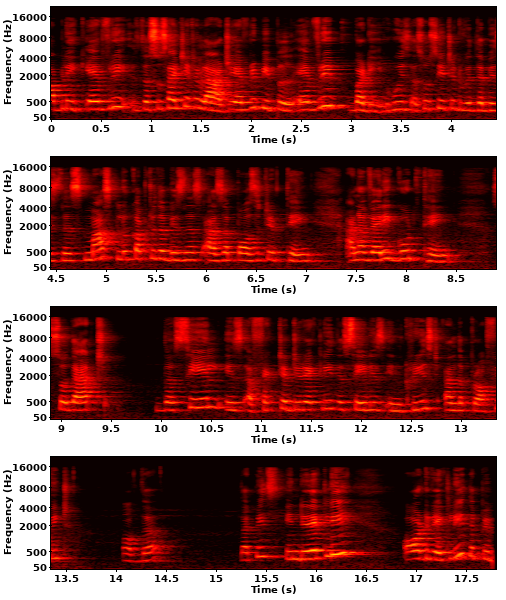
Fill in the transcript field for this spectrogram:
public every the society at large every people everybody who is associated with the business must look up to the business as a positive thing and a very good thing so that the sale is affected directly the sale is increased and the profit of the that means indirectly or directly the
